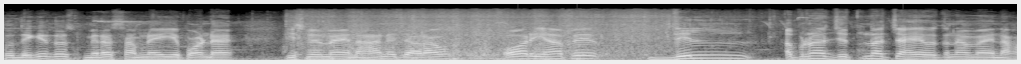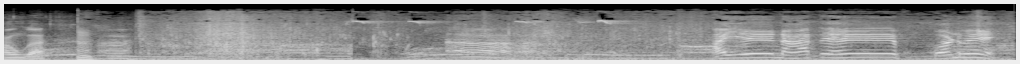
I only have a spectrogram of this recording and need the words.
तो देखिए दोस्त मेरा सामने ये पौंड है इसमें मैं नहाने जा रहा हूँ और यहाँ पे दिल अपना जितना चाहे उतना मैं नहाऊँगा। आइए नहाते हैं पौंड में।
